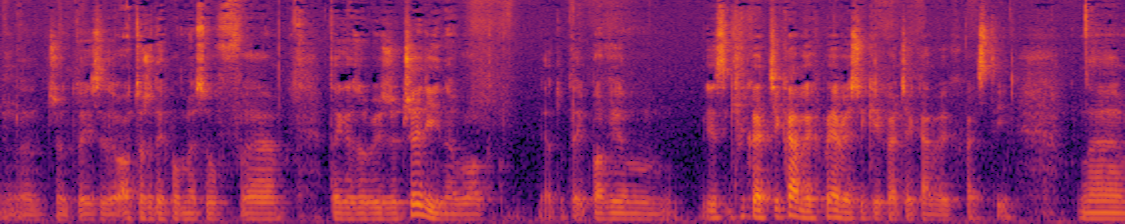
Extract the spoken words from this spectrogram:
no, czy tutaj jest o to, że tych pomysłów e, tego sobie życzyli, no bo ja tutaj powiem, jest kilka ciekawych, pojawia się kilka ciekawych kwestii. E, e,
